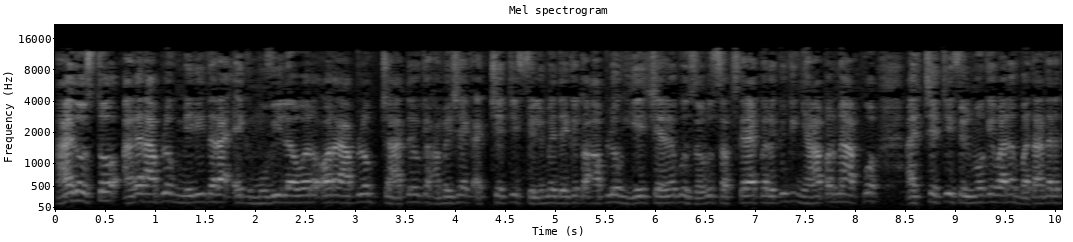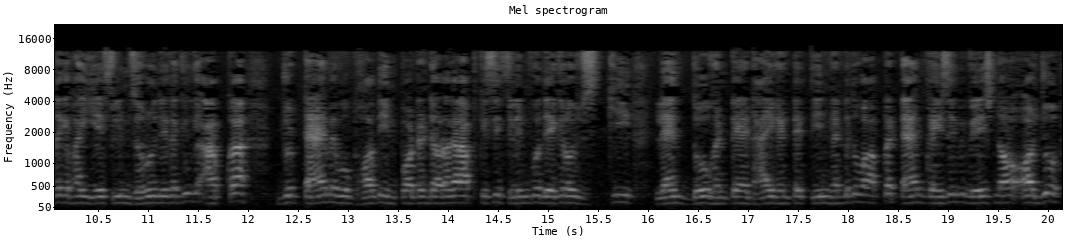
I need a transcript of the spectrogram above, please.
हाय दोस्तों, अगर आप लोग मेरी तरह एक मूवी लवर और आप लोग चाहते हो कि हमेशा एक अच्छी अच्छी फ़िल्में देखें तो आप लोग ये चैनल को ज़रूर सब्सक्राइब करें, क्योंकि यहाँ पर मैं आपको अच्छी अच्छी फ़िल्मों के बारे में बताता रहता कि भाई ये फ़िल्म ज़रूर देखा क्योंकि आपका जो टाइम है वो बहुत ही इंपॉर्टेंट है। और अगर आप किसी फ़िल्म को देख रहे हो जिसकी लेंथ दो घंटे, ढाई घंटे, तीन घंटे तो वो आपका टाइम कहीं से भी वेस्ट ना हो। और जो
